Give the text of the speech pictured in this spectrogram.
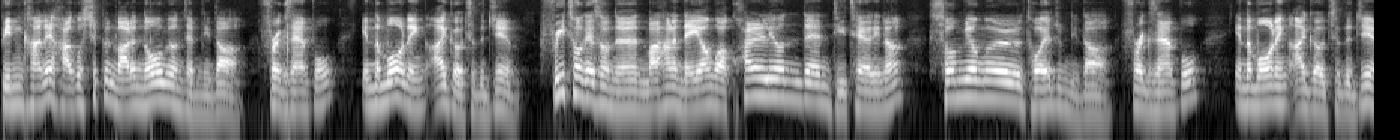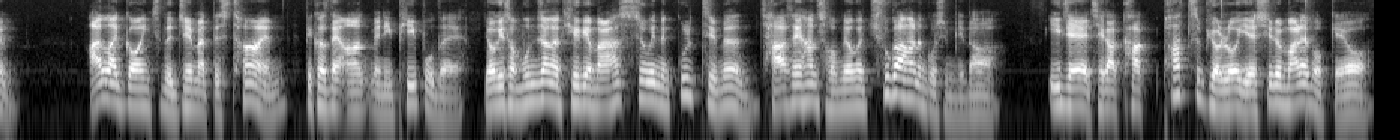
빈 칸에 하고 싶은 말을 넣으면 됩니다. For example, in the morning I go to the gym. 프리톡에서는 말하는 내용과 관련된 디테일이나 설명을 더해줍니다. For example, in the morning I go to the gym. I like going to the gym at this time because there aren't many people there. 여기서 문장을 길게 말할 수 있는 꿀팁은 자세한 설명을 추가하는 것입니다. 이제 제가 각 파트별로 예시를 말해 볼게요.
